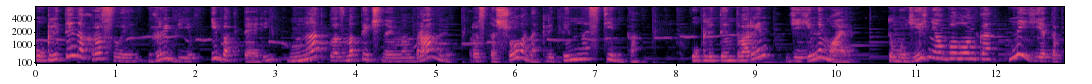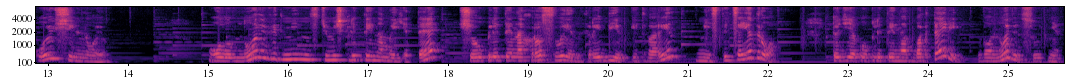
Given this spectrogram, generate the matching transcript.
У клітинах рослин, грибів і бактерій над плазматичною мембраною розташована клітинна стінка. У клітин тварин її немає, тому їхня оболонка не є такою щільною. Головною відмінністю між клітинами є те, що у клітинах рослин, грибів і тварин міститься ядро, тоді як у клітинах бактерій воно відсутнє.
